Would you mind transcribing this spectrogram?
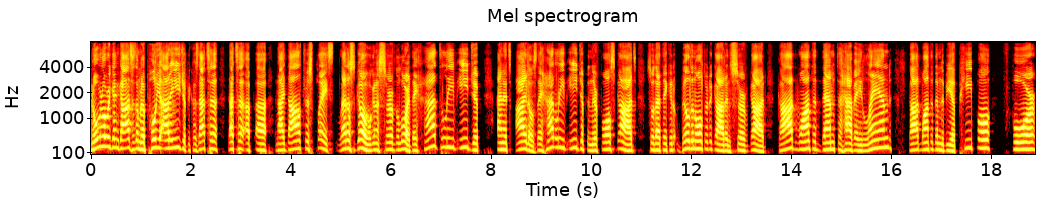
And over and over again, God says, I'm going to pull you out of Egypt because that's, a, that's a, a, a an idolatrous place. Let us go. We're going to serve the Lord. They had to leave Egypt and its idols. They had to leave Egypt and their false gods so that they could build an altar to God and serve God. God wanted them to have a land, God wanted them to be a people for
